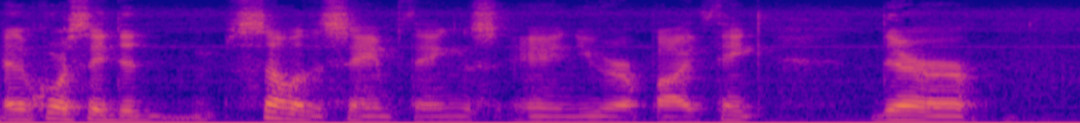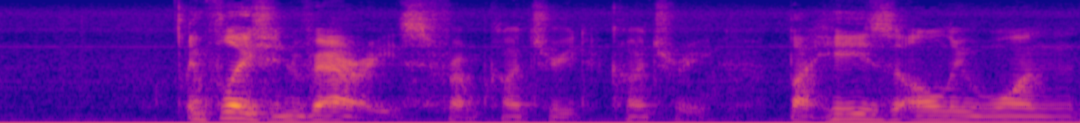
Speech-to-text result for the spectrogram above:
and of course they did some of the same things in Europe. I think their inflation varies from country to country, but he's only one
